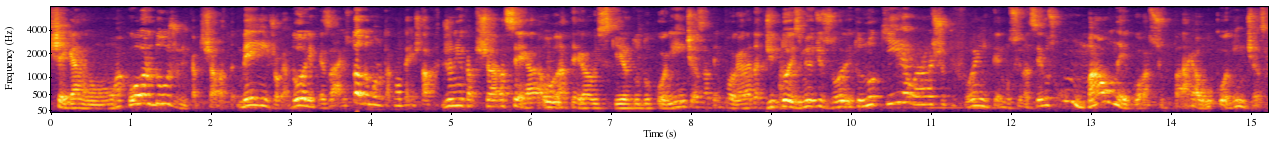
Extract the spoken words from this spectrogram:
chegaram a um acordo, Juninho Capixaba também, jogador, empresários, todo mundo está contente tal. Juninho Capixaba será o lateral esquerdo do Corinthians na temporada de 2018, no que eu acho que foi, em termos financeiros, um mau negócio para o Corinthians.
